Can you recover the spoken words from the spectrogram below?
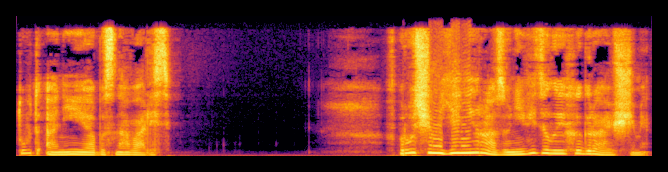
Тут они и обосновались. Впрочем, я ни разу не видела их играющими.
